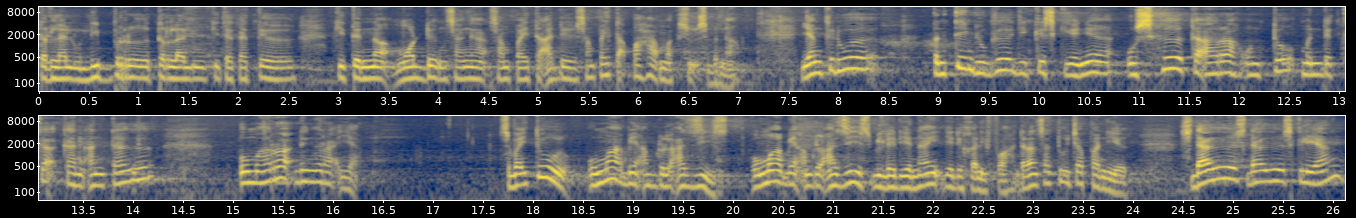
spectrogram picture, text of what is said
terlalu liberal, terlalu kita kata kita nak moden sangat sampai tak ada, sampai tak faham maksud sebenar. Yang kedua, penting juga jika sekiranya usaha ke arah untuk mendekatkan antara umarak dengan rakyat. Sebab itu Umar bin Abdul Aziz, Umar bin Abdul Aziz bila dia naik jadi khalifah dalam satu ucapan dia, Sedara-sedara sekalian,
